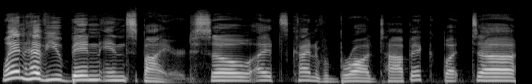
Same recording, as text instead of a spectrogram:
When have you been inspired? So uh, it's kind of a broad topic, but uh,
